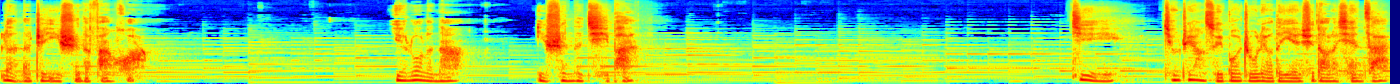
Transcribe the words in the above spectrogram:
冷了这一世的繁华，也落了那一生的期盼。记忆就这样随波逐流的延续到了现在。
